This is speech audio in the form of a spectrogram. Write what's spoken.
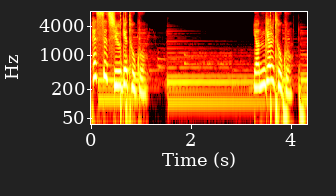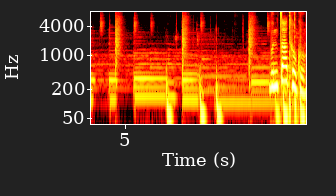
패스 지우개 도구 연결 도구 문자 도구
